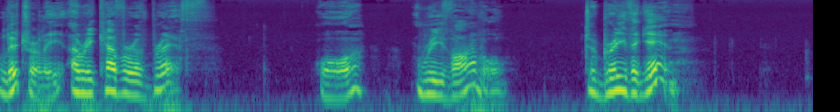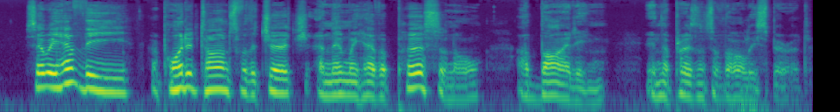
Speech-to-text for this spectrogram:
literally a recover of breath or revival, to breathe again. So we have the appointed times for the church, and then we have a personal abiding in the presence of the Holy Spirit.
